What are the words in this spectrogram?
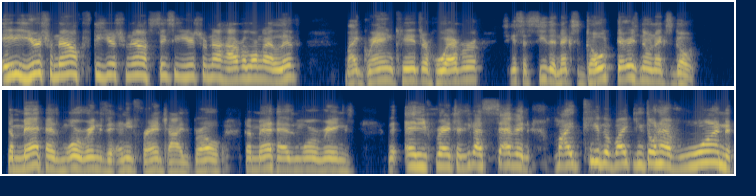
80 years from now, 50 years from now, 60 years from now, however long I live, my grandkids or whoever gets to see the next GOAT. There is no next GOAT. The man has more rings than any franchise, bro. The man has more rings than any franchise. He got seven. My team, the Vikings, don't have one.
